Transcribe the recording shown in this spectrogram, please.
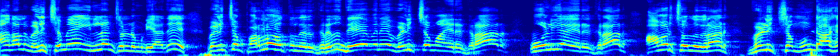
அதனால வெளிச்சமே இல்லைன்னு சொல்ல முடியாது. வெளிச்சம் பரலோகத்தில் இருக்கிறது. தேவனே வெளிச்சமா இருக்கிறார் ஒளியா இருக்கிறார். அவர் சொல்லுகிறார் வெளிச்சம் உண்டாக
